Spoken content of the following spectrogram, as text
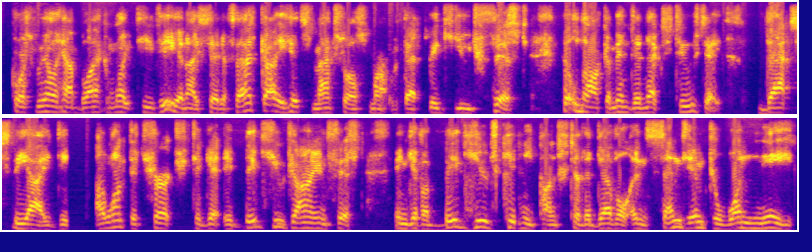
Of course, we only have black and white TV, and I said, if that guy hits Maxwell Smart with that big, huge fist, he'll knock him into next Tuesday. That's the idea. I want the church to get a big, huge iron fist and give a big, huge kidney punch to the devil and send him to one knee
